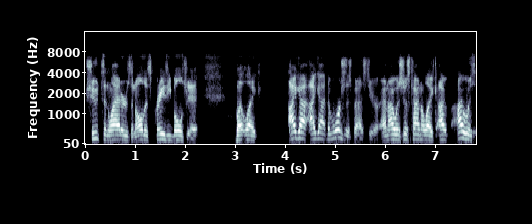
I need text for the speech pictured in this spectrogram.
shoots and ladders and all this crazy bullshit but like, I got I got divorced this past year, and I was just kind of like I I was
